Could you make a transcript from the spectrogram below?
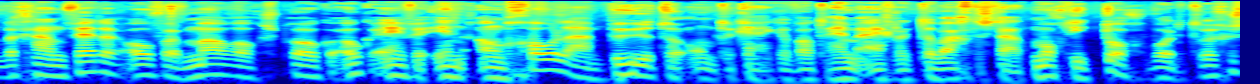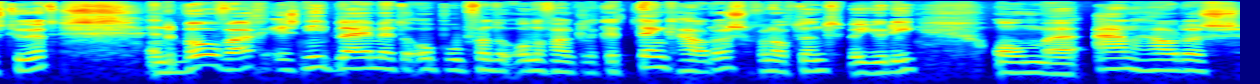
we gaan verder over Mauro gesproken ook even in Angola-buurten... om te kijken wat hem eigenlijk te wachten staat. Mocht hij toch worden teruggestuurd. En de BOVAG is niet blij met de oproep van de onafhankelijke tankhouders... vanochtend bij jullie om uh, aanhouders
